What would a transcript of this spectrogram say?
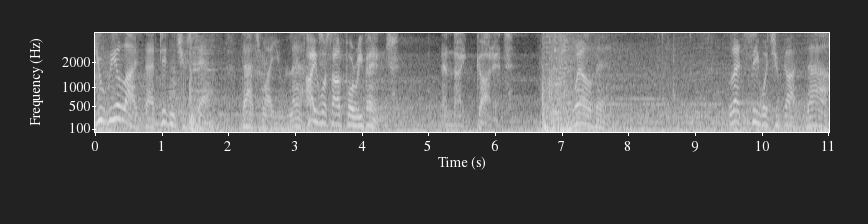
You realized that, didn't you, Sam? That's why you left. I was out for revenge. And I got it. Well then, let's see what you got now.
